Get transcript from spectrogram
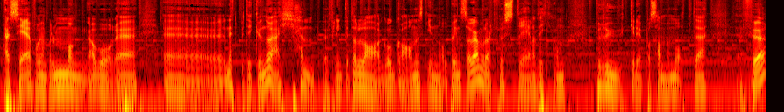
jeg ser f.eks. mange av våre eh, nettbutikkunder er kjempeflinke til å lage organisk innhold på Instagram, og det har vært frustrerende at de ikke kan bruke det på samme måte eh, før.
